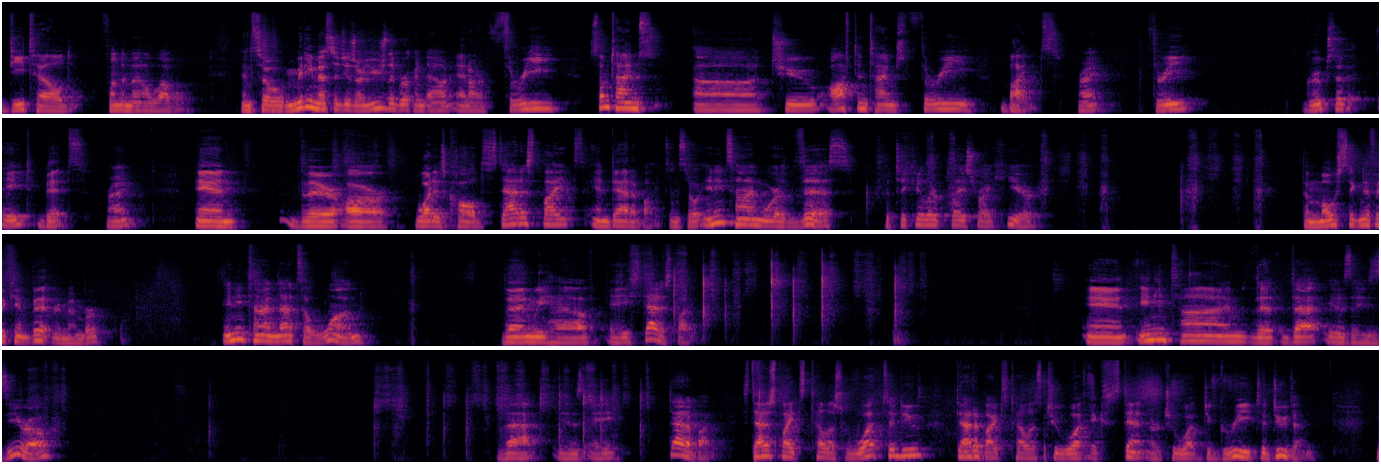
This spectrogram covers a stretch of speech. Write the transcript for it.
detailed fundamental level. And so MIDI messages are usually broken down and are three, sometimes uh, to oftentimes three bytes, right? Three groups of eight bits, right? And there are what is called status bytes and data bytes. And so anytime where this particular place right here, the most significant bit, remember, anytime that's a one, then we have a status byte. And anytime that that is a zero, that is a data byte. Status bytes tell us what to do. Data bytes tell us to what extent or to what degree to do them.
